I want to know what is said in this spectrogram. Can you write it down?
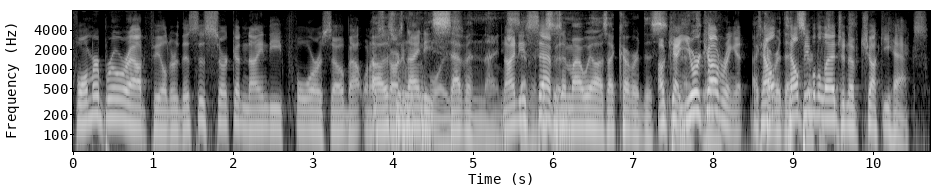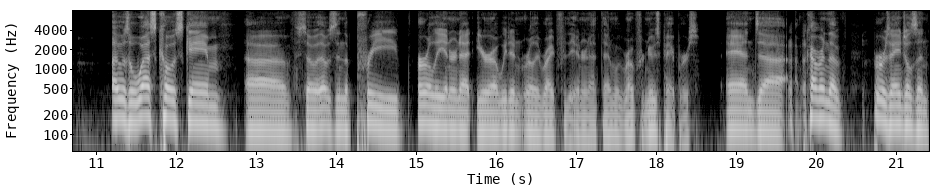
former Brewer outfielder. This is circa '94 or so, about when I started. oh, this was with the boys. 97, 97. This 97. is in my wheelhouse. I covered this. Okay, event, you were yeah. covering it. I tell covered that tell people the legend of Chucky Hacks. It was a West Coast game. Uh, so that was in the pre early internet era. We didn't really write for the internet then. We wrote for newspapers. and uh, I'm covering the Brewers Angels, and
